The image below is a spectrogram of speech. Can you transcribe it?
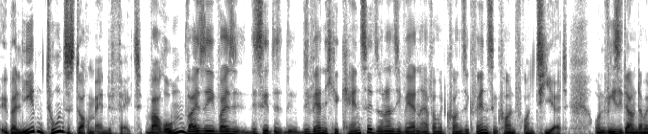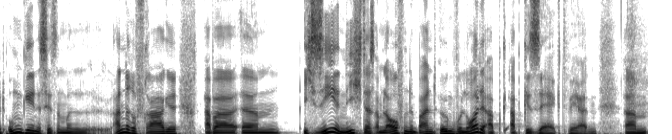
überleben, tun sie es doch im Endeffekt. Warum? Weil sie, weil sie, sie, sie werden nicht gecancelt, sondern sie werden einfach mit Konsequenzen konfrontiert. Und wie sie dann damit umgehen, ist jetzt nochmal eine andere Frage. Aber ähm, ich sehe nicht, dass am laufenden Band irgendwo Leute ab, abgesägt werden. Ähm,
